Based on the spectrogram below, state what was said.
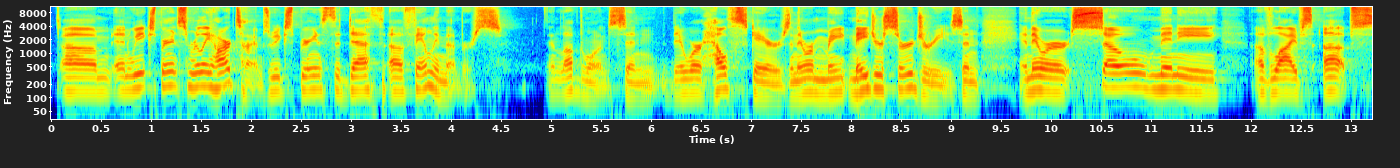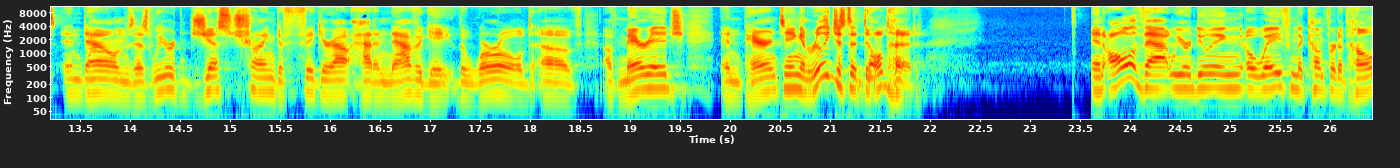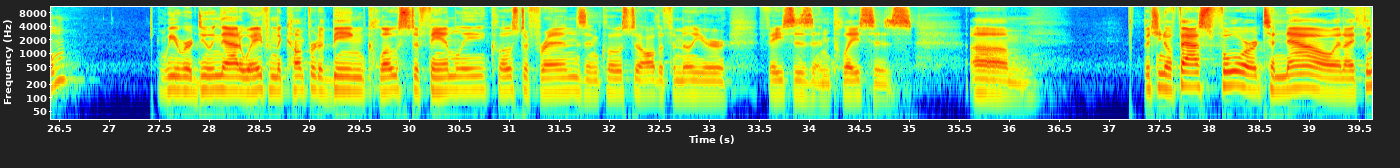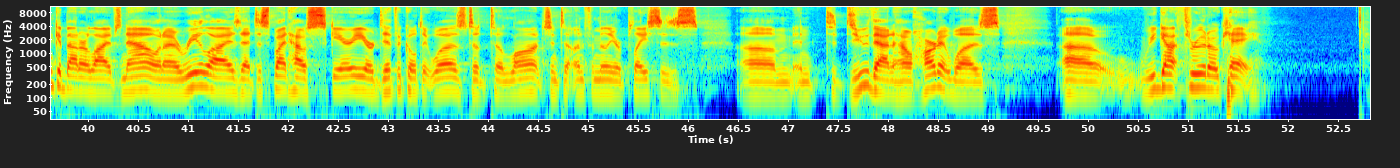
Um, and we experienced some really hard times. We experienced the death of family members and loved ones, and there were health scares, and there were ma- major surgeries, and, and there were so many of life's ups and downs as we were just trying to figure out how to navigate the world of, of marriage and parenting and really just adulthood. And all of that we were doing away from the comfort of home. We were doing that away from the comfort of being close to family, close to friends, and close to all the familiar faces and places. Um, but you know, fast forward to now, and I think about our lives now, and I realize that despite how scary or difficult it was to, to launch into unfamiliar places um, and to do that, and how hard it was, uh, we got through it okay.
